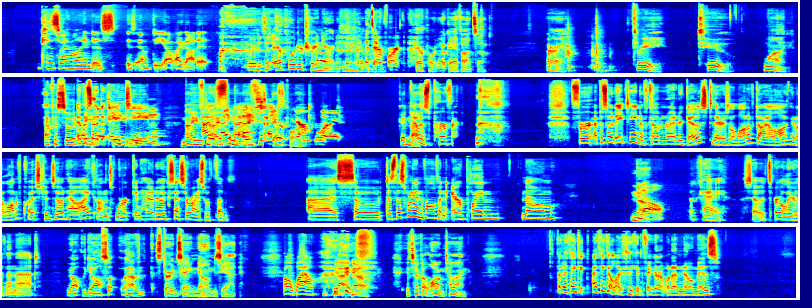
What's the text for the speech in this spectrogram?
Because my mind is is empty. Oh, I got it. Wait, is it airport or train yard? I'm gonna get it It's wrong. airport. Airport. Okay, I thought so. All right. Three, two, one. Episode, Episode 18. 18. Knife, Knife, knife, knife, knife, knife, airport. Good That was perfect. For episode 18 of Kamen Rider Ghost, there is a lot of dialogue and a lot of questions about how icons work and how to accessorize with them. Uh, so, does this one involve an airplane gnome? no. No. Okay, so it's earlier than that. We all, you also haven't started saying gnomes yet. Oh wow! Yeah, I know. it took a long time. but I think I think Alexi can figure out what a gnome is,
